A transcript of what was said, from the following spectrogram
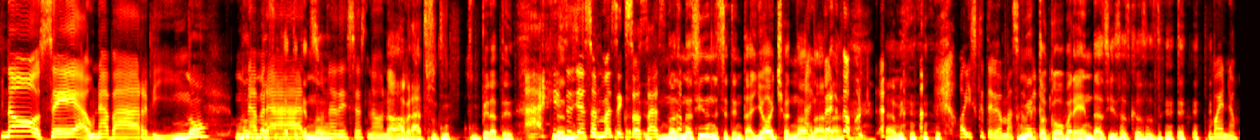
No, o sea, una Barbie. No. Una no, una de esas, no, no. No, Bratz, espérate. Ay, esas ya son más sexosas. No, nací en el 78, no, Ay, no, perdón. Oye, es que te veo más joven. Me tocó Brendas y esas cosas. Bueno,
